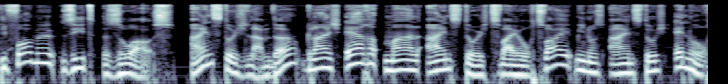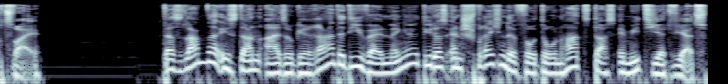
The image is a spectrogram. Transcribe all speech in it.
Die Formel sieht so aus. 1 durch Lambda gleich r mal 1 durch 2 hoch 2 minus 1 durch n hoch 2. Das Lambda ist dann also gerade die Wellenlänge, die das entsprechende Photon hat, das emittiert wird.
